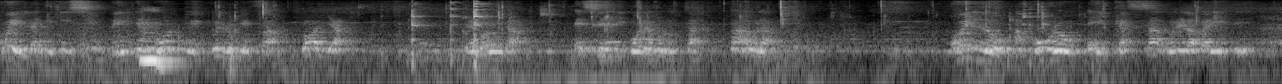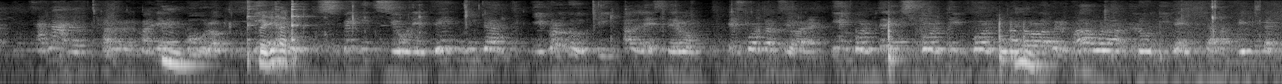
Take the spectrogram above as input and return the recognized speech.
quella di chi si impegna molto in quello che fa. Voglia e volontà. Essere di buona volontà. Paola, quello a muro è incassato nella parete. Armadio. Allora, armadio è hot. spedizione e vendita di prodotti all'estero. Esportazione. Import, export, import, una parola per Paola, lo diventa la fetta di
